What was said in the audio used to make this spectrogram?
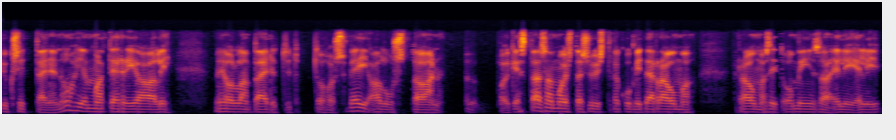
yksittäinen ohjemateriaali. Me ollaan päädytty tuohon Svei-alustaan, oikeastaan samoista syistä kuin mitä Rauma, Rauma sit omiinsa, eli, eli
